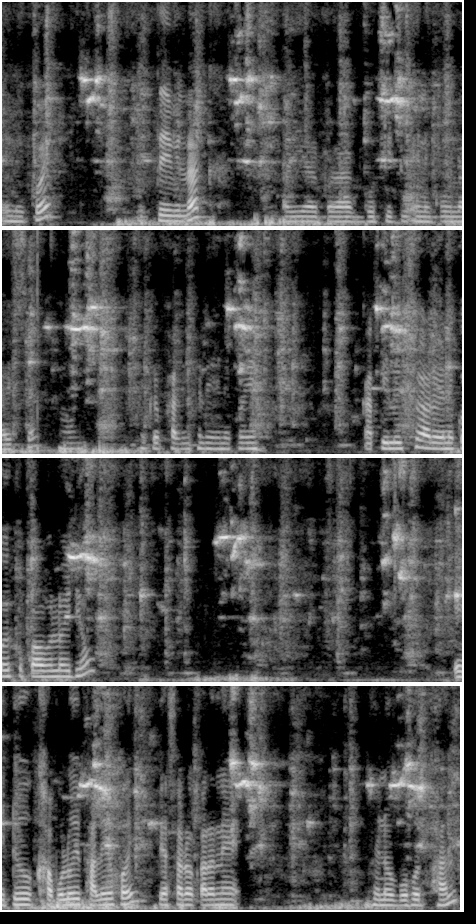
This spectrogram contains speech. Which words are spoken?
এনেকৈ গোটেইবিলাক আৰু ইয়াৰ পৰা গুটিটো এনেকৈ ওলাইছে। মই এনেকৈ ফালি ফালি এনেকৈ কাটি লৈছোঁ আৰু এনেকৈ শুকাবলৈ দিওঁ। এইটো খাবলৈ ভালেই হয়, প্ৰেছাৰৰ কাৰণে হেনো বহুত ভালো।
